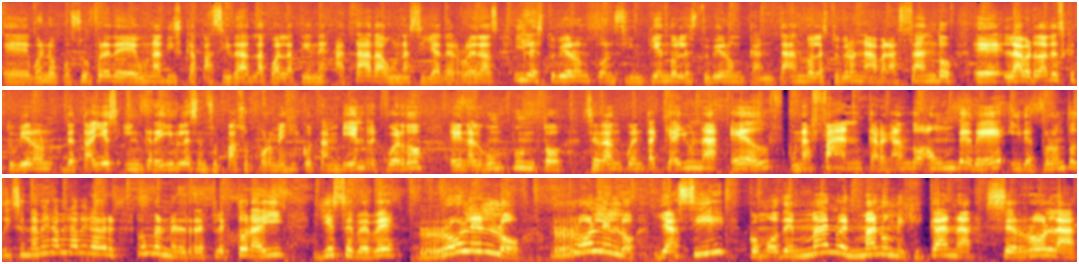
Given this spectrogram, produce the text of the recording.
eh, bueno, pues sufre de una discapacidad, la cual la tiene atada a una silla de ruedas y la estuvieron consintiendo, le estuvieron cantando, la estuvieron abrazando. Eh, la verdad es que tuvieron detalles increíbles en su paso por México. También recuerdo en algún punto se dan cuenta que hay una elf, una fan cargando a un bebé y de pronto dicen, a ver, a ver, a ver, a ver, pónganme el reflector ahí y ese bebé, rólenlo, rólenlo. Y así como de mano en mano mexicana se rola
